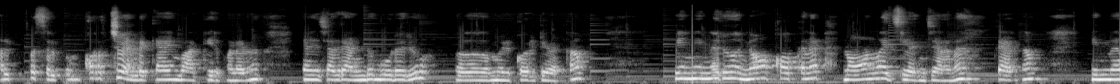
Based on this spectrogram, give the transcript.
അല്പസ്വല്പം കുറച്ച് വെണ്ടയ്ക്കായും ബാക്കി ഇരിപ്പുണ്ടായിരുന്നു. ഞാൻ അത് രണ്ടും കൂടെ ഒരു മെഴുക്കുവരട്ടി വെക്കാം. പിന്നെ ഇന്നൊരു നോ കോക്കനട്ട് നോൺ വെജ് ലഞ്ചാണ് കാരണം ഇന്ന്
